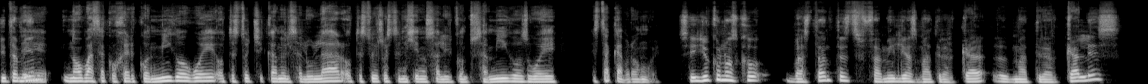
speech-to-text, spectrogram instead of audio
y también de, no vas a coger conmigo, güey, o te estoy checando el celular, o te estoy restringiendo salir con tus amigos, güey. Está cabrón, güey. Sí, yo conozco bastantes familias matriarca- matriarcales.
